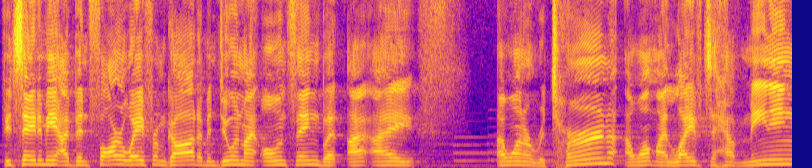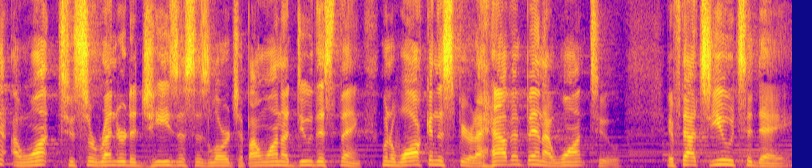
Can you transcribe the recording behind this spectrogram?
If you'd say to me, I've been far away from God, I've been doing my own thing, but I, I I want to return. I want my life to have meaning. I want to surrender to Jesus' Lordship. I want to do this thing. I'm going to walk in the Spirit. I haven't been, I want to. If that's you today,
